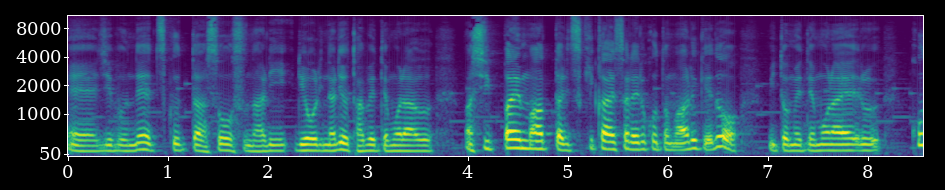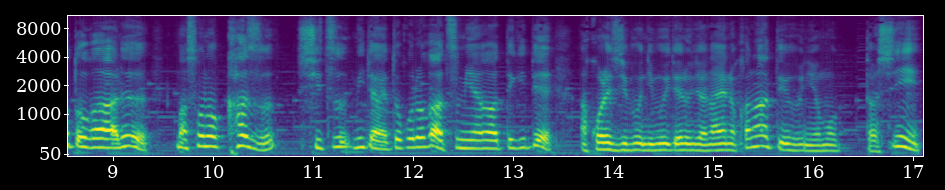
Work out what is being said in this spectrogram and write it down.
えー、自分で作ったソースなり料理なりを食べてもらう、まあ、失敗もあったり突き返されることもあるけど認めてもらえることがある、まあ、その数質みたいなところが積み上がってきてあこれ自分に向いてるんじゃないのかなっていうふうに思ったし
